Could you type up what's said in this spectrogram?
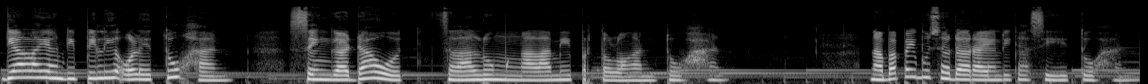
Dialah yang dipilih oleh Tuhan, sehingga Daud selalu mengalami pertolongan Tuhan. Nah, Bapak Ibu Saudara yang dikasihi Tuhan,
